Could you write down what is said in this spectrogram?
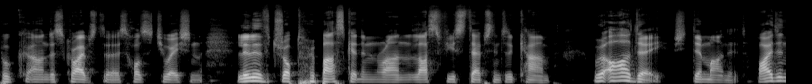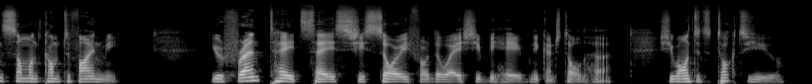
book um, describes this whole situation. Lilith dropped her basket and ran last few steps into the camp. Where are they? she demanded. Why didn't someone come to find me? Your friend tate says she's sorry for the way she behaved nikanj told her. She wanted to talk to you.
